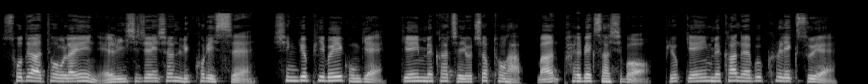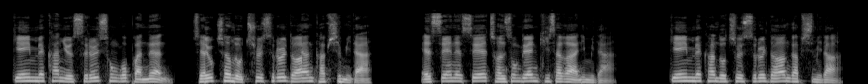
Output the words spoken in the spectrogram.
소드아트 온라인 엘리시제이션 리코리스 신규 PV 공개 게임 메카 제휴처 통합 1845 뷰 게임 메카 내부 클릭 수에 게임 메카 뉴스를 송고받는 제휴처 노출수를 더한 값입니다. SNS에 전송된 기사가 아닙니다. 게임 메카 노출수를 더한 값입니다.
